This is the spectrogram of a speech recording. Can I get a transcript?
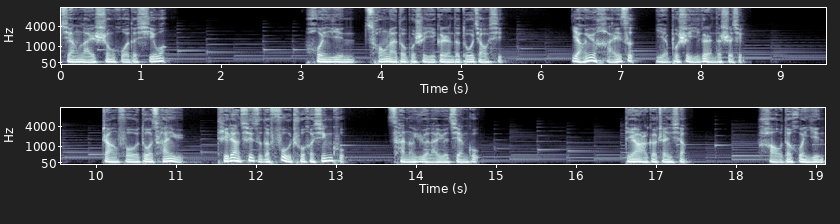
将来生活的希望。婚姻从来都不是一个人的独角戏，养育孩子也不是一个人的事情。丈夫多参与，体谅妻子的付出和辛苦，才能越来越坚固。第二个真相，好的婚姻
